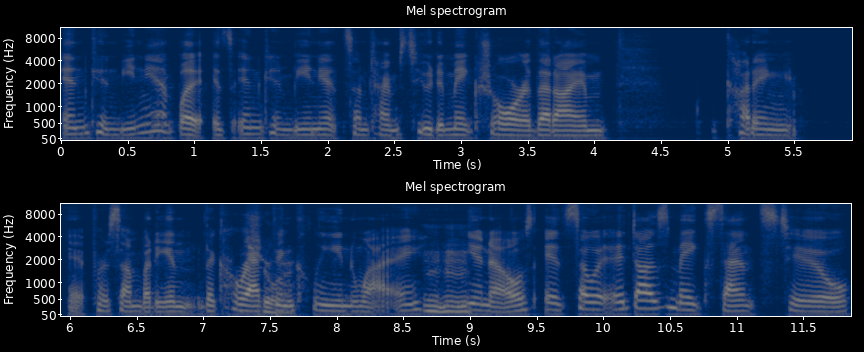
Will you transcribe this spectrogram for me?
inconvenient, but it's inconvenient sometimes too to make sure that I'm cutting it for somebody in the correct Sure. and clean way. Mhm. You know, it so it, it does make sense to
